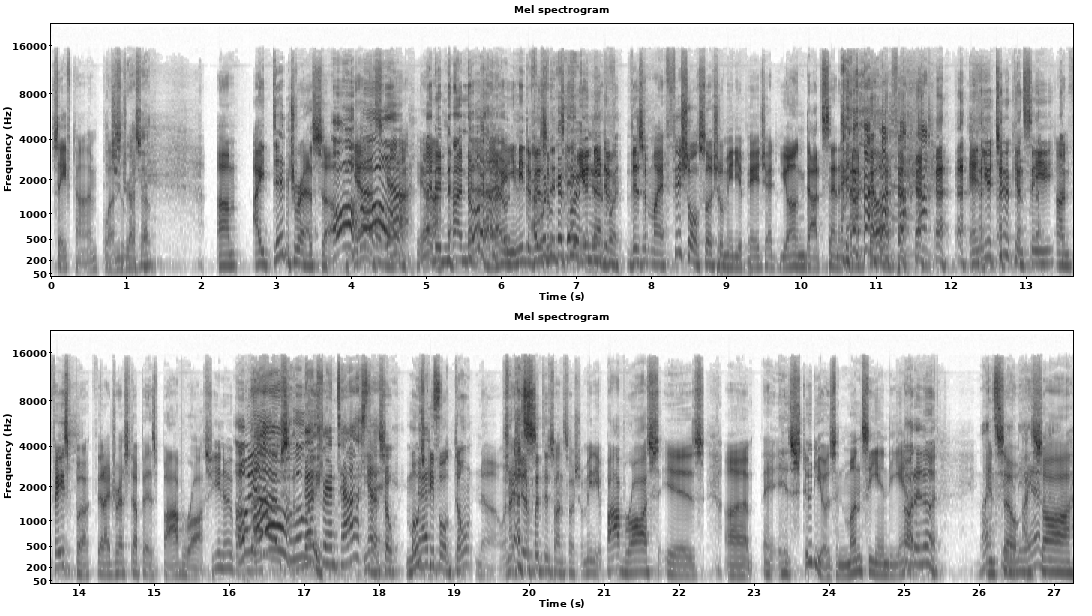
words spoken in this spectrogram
safe time. Did you dress up? Um, I did dress up. Oh, yes, yeah, yeah. I did not know Yeah, that. You need to visit. wouldn't have taken You need to way. visit my official social media page at young.senate.gov, and you too can see on Facebook that I dressed up as Bob Ross. You know, Bob Oh, Ross? yeah, Oh, absolutely. That's fantastic. Yeah, so most That's- people don't know, and I should have put this on social media. Bob Ross is uh, his studios in Muncie, Indiana. Oh, I didn't know it. Muncie, and Muncie, so I saw,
